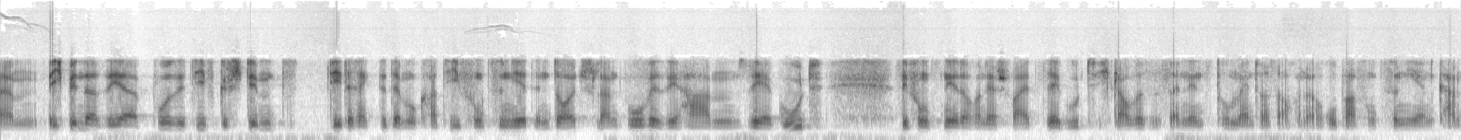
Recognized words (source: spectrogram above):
Ähm, ich bin da sehr positiv gestimmt. Die direkte Demokratie funktioniert in Deutschland, wo wir sie haben, sehr gut. Sie funktioniert auch in der Schweiz sehr gut. Ich glaube, es ist ein Instrument, was auch in Europa funktionieren kann.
